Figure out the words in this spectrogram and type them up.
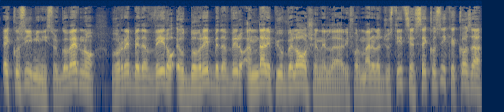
è così Ministro, il Governo vorrebbe davvero o dovrebbe davvero andare più veloce nel riformare la giustizia e se è così che cosa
